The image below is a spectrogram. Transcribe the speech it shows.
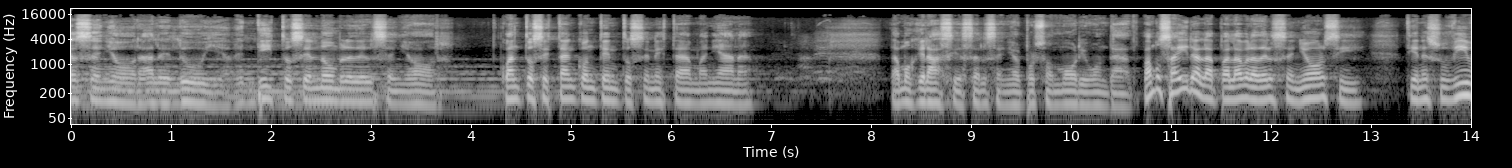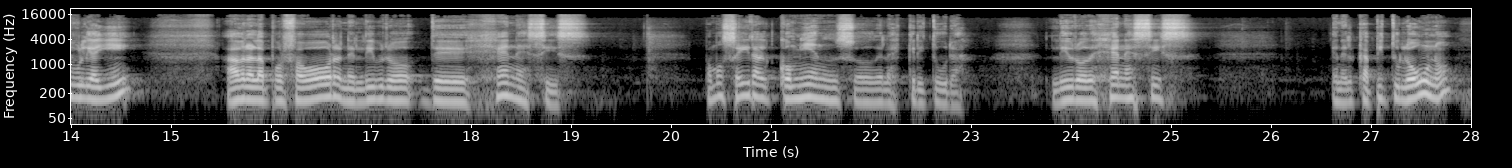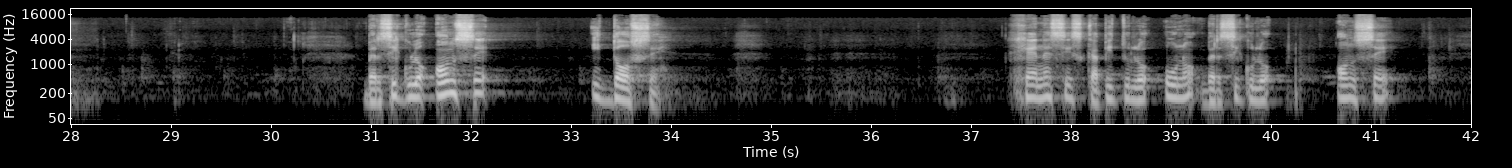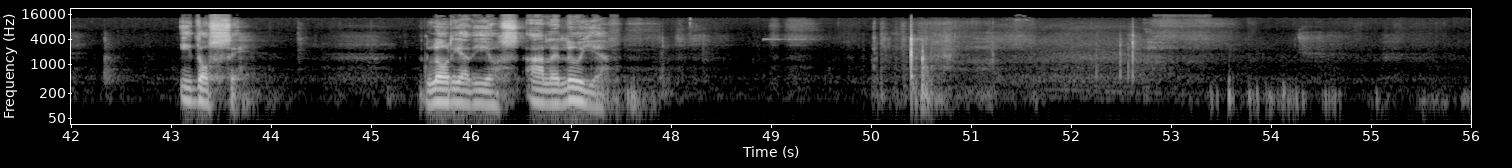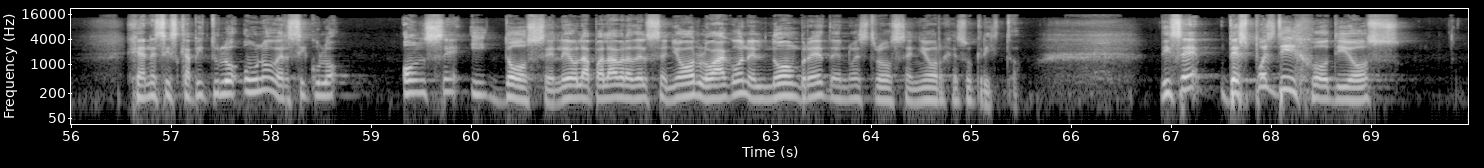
Al Señor, aleluya. Bendito sea el nombre del Señor. ¿Cuántos están contentos en esta mañana? Damos gracias al Señor por su amor y bondad. Vamos a ir a la palabra del Señor. Si tiene su Biblia allí, ábrala por favor en el libro de Génesis. Vamos a ir al comienzo de la escritura. Libro de Génesis en el capítulo 1, versículo 11 y 12. Génesis capítulo 1, versículo 11 y 12. Gloria a Dios, aleluya. Génesis capítulo 1, versículo 11 y 12. Leo la palabra del Señor, lo hago en el nombre de nuestro Señor Jesucristo. Dice, después dijo Dios,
